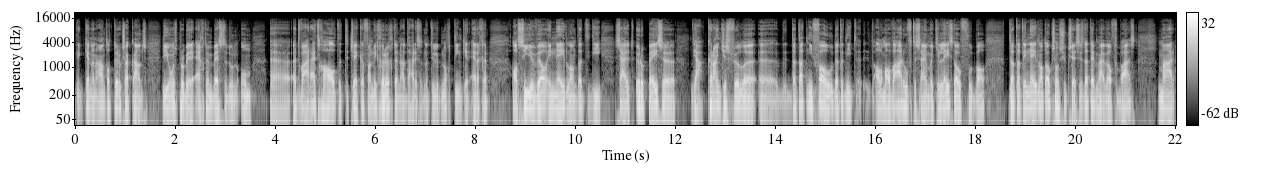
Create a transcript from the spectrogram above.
Ik ken een aantal Turks accounts. Die jongens proberen echt hun best te doen om uh, het waarheidsgehalte te checken van die geruchten. Nou, daar is het natuurlijk nog tien keer erger. Al zie je wel in Nederland dat die Zuid-Europese ja, krantjes vullen, uh, dat dat niveau, dat het niet allemaal waar hoeft te zijn wat je leest over voetbal, dat dat in Nederland ook zo'n succes is. Dat heeft mij wel verbaasd. Maar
